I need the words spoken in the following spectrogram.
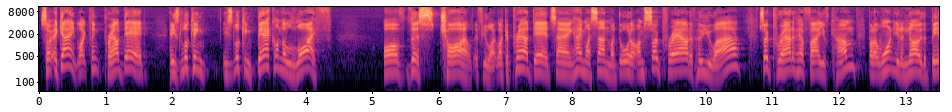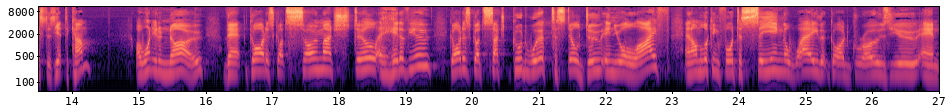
So again, like think proud dad, he's looking, he's looking back on the life of this child, if you like, like a proud dad saying, Hey, my son, my daughter, I'm so proud of who you are, so proud of how far you've come, but I want you to know the best is yet to come. I want you to know that God has got so much still ahead of you. God has got such good work to still do in your life. And I'm looking forward to seeing the way that God grows you and,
